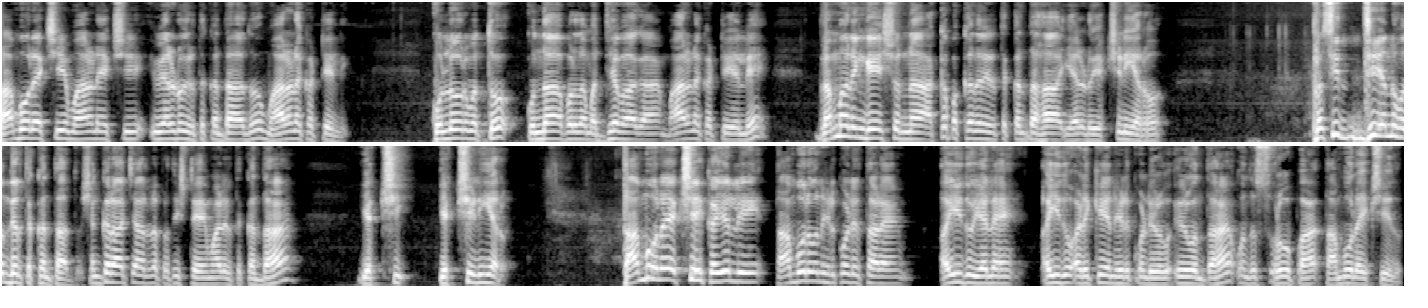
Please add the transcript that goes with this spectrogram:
ತಾಂಬೂಲ ಯಕ್ಷಿ ಮಾರಣ ಯಕ್ಷಿ ಇವೆರಡೂ ಇರತಕ್ಕಂತಹದ್ದು ಮಾರಣಕಟ್ಟೆಯಲ್ಲಿ ಕೊಲ್ಲೂರು ಮತ್ತು ಕುಂದಾಪುರದ ಮಧ್ಯಭಾಗ ಮಾರಣಕಟ್ಟೆಯಲ್ಲಿ ಬ್ರಹ್ಮಲಿಂಗೇಶ್ವರನ ಅಕ್ಕಪಕ್ಕದಲ್ಲಿರತಕ್ಕಂತಹ ಎರಡು ಯಕ್ಷಿಣಿಯರು ಪ್ರಸಿದ್ಧಿಯನ್ನು ಹೊಂದಿರತಕ್ಕಂಥದ್ದು. ಶಂಕರಾಚಾರ್ಯರ ಪ್ರತಿಷ್ಠೆ ಮಾಡಿರತಕ್ಕಂತಹ ಯಕ್ಷಿ, ಯಕ್ಷಿಣಿಯರು. ತಾಂಬೂಲ ಯಕ್ಷಿ ಕೈಯಲ್ಲಿ ತಾಂಬೂಲವನ್ನು ಹಿಡ್ಕೊಂಡಿರ್ತಾಳೆ. ಐದು ಎಲೆ, ಐದು ಅಡಿಕೆಯನ್ನು ಹಿಡ್ಕೊಂಡಿರುವ ಇರುವಂತಹ ಒಂದು ಸ್ವರೂಪ ತಾಂಬೂಲ ಯಕ್ಷಿ ಇದು.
